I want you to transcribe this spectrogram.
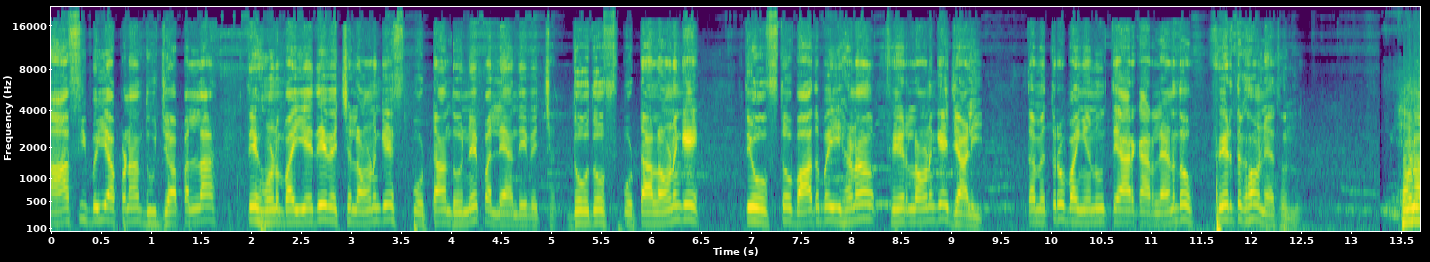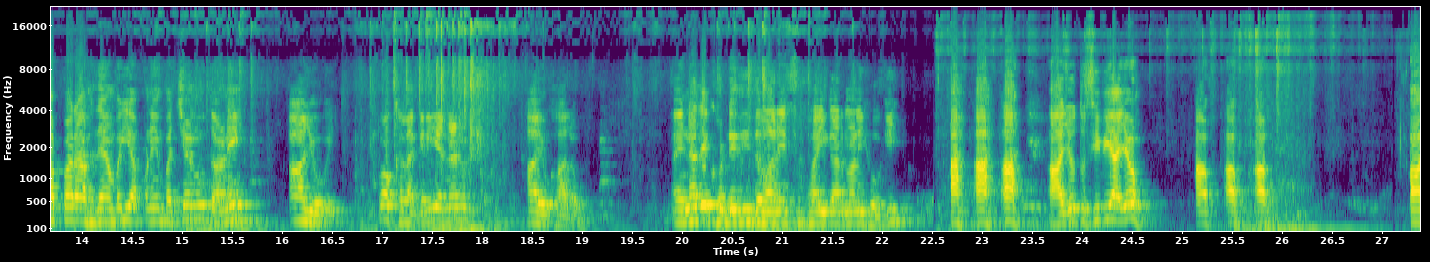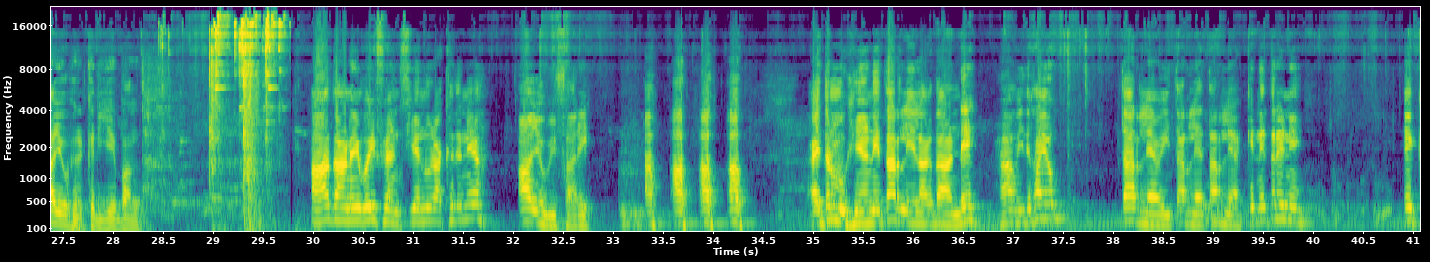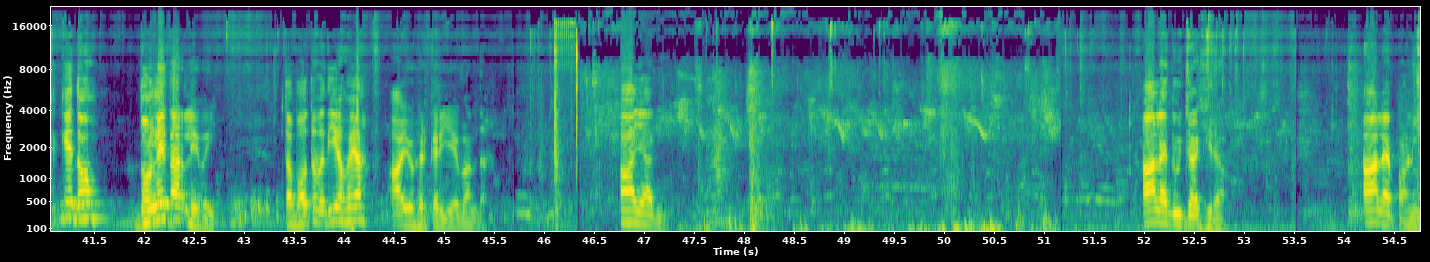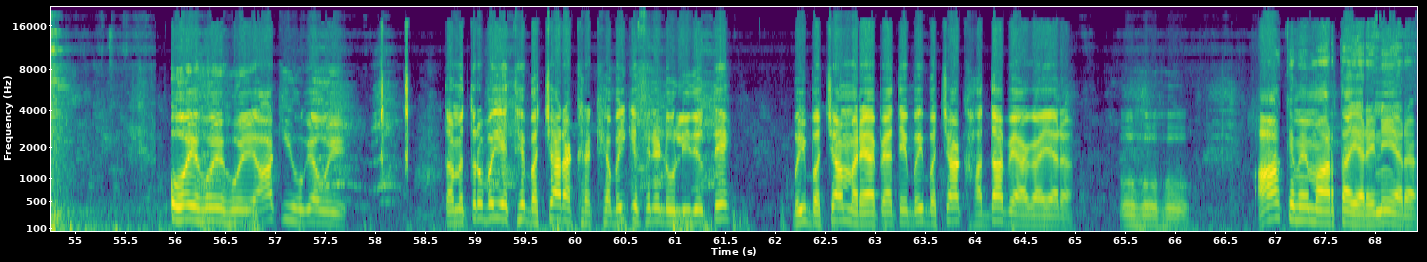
ਆ ਸੀ ਬਈ ਆਪਣਾ ਦੂਜਾ ਪੱਲਾ ਤੇ ਹੁਣ ਬਾਈ ਇਹਦੇ ਵਿੱਚ ਲਾਉਣਗੇ ਸਪੋਟਾਂ ਦੋਨੇ ਪੱਲਿਆਂ ਦੇ ਵਿੱਚ। ਦੋ ਦੋ ਸਪੋਟਾਂ ਲਾਉਣਗੇ ਤੇ ਉਸ ਤੋਂ ਬਾਅਦ ਬਈ ਹਨਾ ਫੇਰ ਲਾਉਣਗੇ ਜਾਲੀ। ਤਾਂ ਮਿੱਤਰੋ ਬਾਈਆਂ ਨੂੰ ਤਿਆਰ ਕਰ ਲੈਣ ਦਿਓ ਫਿਰ ਦਿਖਾਉਨੇ ਆ ਤੁਹਾਨੂੰ। ਹੁਣ ਆਪਾਂ ਰੱਖਦੇ ਆਂ ਬਈ ਆਪਣੇ ਬੱਚਿਆਂ ਨੂੰ ਦਾਣੇ। ਆ ਜਾਓ ਬਈ, ਭੁੱਖ ਲੱਗ ਰਹੀ ਹੈ ਇਹਨਾਂ ਨੂੰ। ਆਇਓ ਖਾ ਲਓ। ਇਹਨਾਂ ਦੇ ਖੁੱਡੇ ਦੀ ਦੁਬਾਰੇ ਸਫ਼ਾਈ ਕਰਨ ਵਾਲੀ ਹੋਗੀ ਆ ਆ ਆ ਆ ਜਾਓ, ਤੁਸੀਂ ਵੀ ਆ ਜਾਓ। ਆ ਆ ਆ ਆ ਜਾਓ ਫਿਰ ਕਰੀਏ ਬੰਦ। ਆ ਦਾਣੇ ਬਈ ਫੈਂਸੀਆਂ ਨੂੰ ਰੱਖ ਦਿੰਨੇ ਆ। ਆ ਜਾਓ ਵੀ ਸਾਰੇ। ਆ ਆ ਆ ਆ ਇਧਰ ਮੁਖੀਆਂ ਨੇ ਧਰ ਲਏ ਲੱਗਦਾ ਆਂਡੇ ਹਾਂ ਵੀ ਦਿਖਾਇਓ। ਧਰ ਲਿਆ ਬਈ, ਧਰ ਲਿਆ ਧਰ ਲਿਆ। ਕਿੰਨੇ ਧਰੇ ਨੇ? ਇੱਕ ਕੇ ਦੋ। ਦੋਨੇ ਧਰ ਲਏ ਬਈ। ਤਾਂ ਬਹੁਤ ਵਧੀਆ ਹੋਇਆ। ਆਇਓ ਫਿਰ ਕਰੀਏ ਬੰਦ। ਆ ਜਾ ਵੀ ਆ ਲੈ ਦੂਜਾ ਖੀਰਾ। ਆ ਲੈ ਪਾਣੀ। ਓਏ, ਹੋਏ ਹੋਏ ਆ ਕੀ ਹੋ ਗਿਆ ਓਏ? ਤਾਂ ਮਿੱਤਰੋ ਬਈ ਇੱਥੇ ਬੱਚਾ ਰੱਖ ਰੱਖਿਆ ਬਈ ਕਿਸੇ ਨੇ ਡੋਲੀ ਦੇ ਉੱਤੇ। ਬਈ ਬੱਚਾ ਮਰਿਆ ਪਿਆ ਤੇ ਬਈ ਬੱਚਾ ਖਾਦਾ ਪਿਆਗਾ ਯਾਰ। ਓਹੋ ਹੋ ਆ ਕਿਵੇਂ ਮਾਰਤਾ ਯਾਰ ਇਹਨੇ ਯਾਰ।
